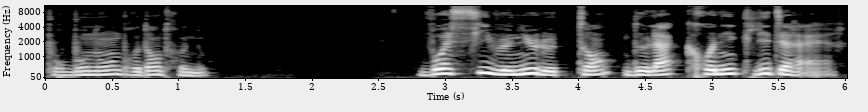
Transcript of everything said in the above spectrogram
pour bon nombre d'entre nous. Voici venu le temps de la chronique littéraire.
